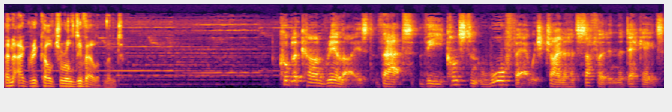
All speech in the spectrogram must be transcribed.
and agricultural development. Kublai Khan realized that the constant warfare which China had suffered in the decades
